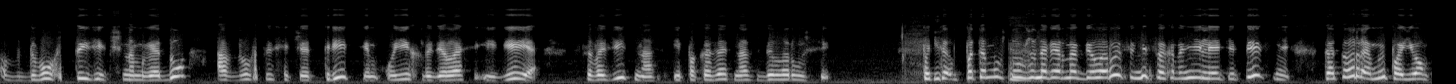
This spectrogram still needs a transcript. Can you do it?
в 2000 году, а в 2003 у них родилась идея свозить нас и показать нас в Беларуси. Пот- Потому что уже, наверное, в Беларуси не сохранили эти песни, которые мы поем.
